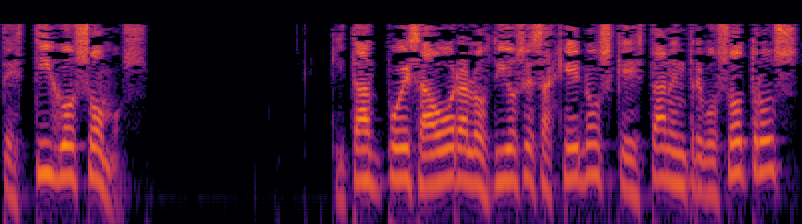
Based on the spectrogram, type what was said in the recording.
Testigos somos. Quitad pues ahora los dioses ajenos que están entre vosotros,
